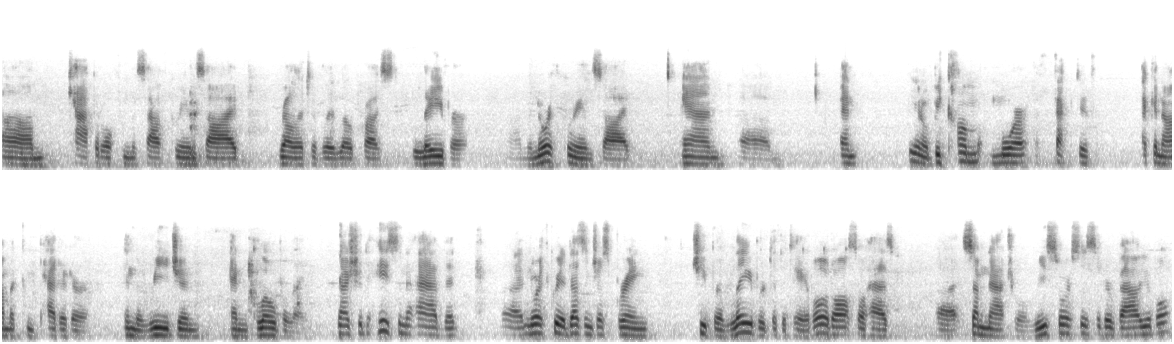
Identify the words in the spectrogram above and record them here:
um, capital from the South Korean side, relatively low priced labor on the North Korean side, and um, and you know become more effective economic competitor in the region and globally. Now, I should hasten to add that uh, North Korea doesn't just bring cheaper labor to the table, it also has uh, some natural resources that are valuable,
